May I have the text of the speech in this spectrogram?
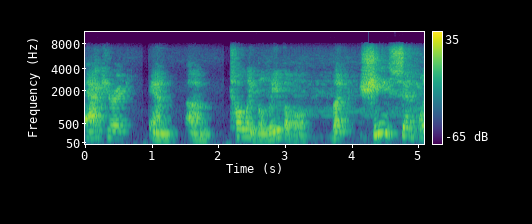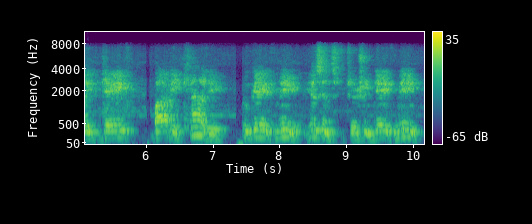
accurate and um, totally believable. But she simply gave Bobby Kennedy, who gave me, his institution, gave me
